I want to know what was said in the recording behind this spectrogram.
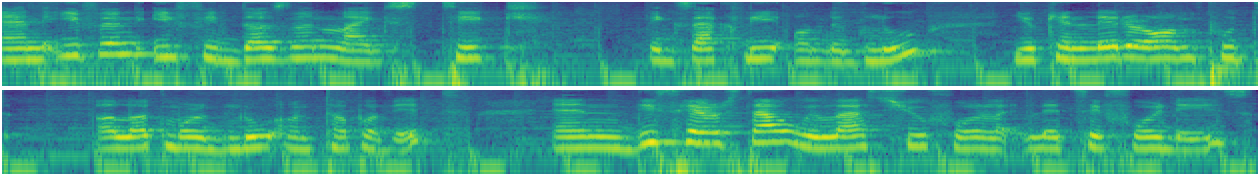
And even if it doesn't like stick exactly on the glue you can later on put a lot more glue on top of it. And this hairstyle will last you for let's say four days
